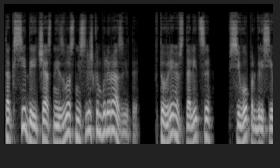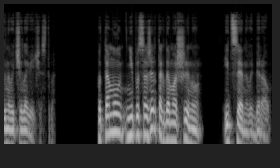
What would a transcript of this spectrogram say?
Такси, да и частный извоз не слишком были развиты, в то время в столице всего прогрессивного человечества. Потому не пассажир тогда машину и цены выбирал.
